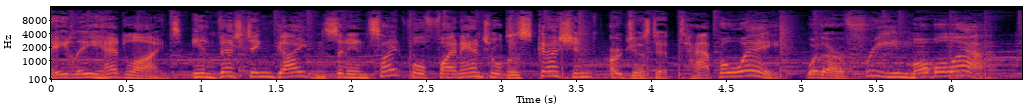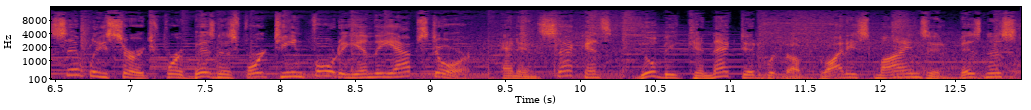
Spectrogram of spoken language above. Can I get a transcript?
Daily headlines, investing guidance, and insightful financial discussion are just a tap away with our free mobile app. Simply search for Business 1440 in the App Store, and in seconds, you'll be connected with the brightest minds in business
